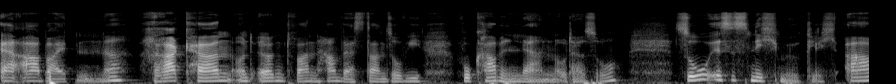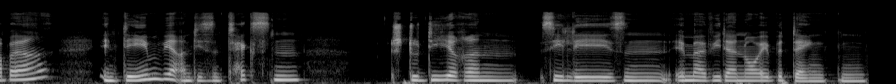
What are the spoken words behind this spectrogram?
erarbeiten, ne? rackern und irgendwann haben wir es dann, so wie Vokabeln lernen oder so. So ist es nicht möglich. Aber indem wir an diesen Texten studieren, sie lesen, immer wieder neu bedenken,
